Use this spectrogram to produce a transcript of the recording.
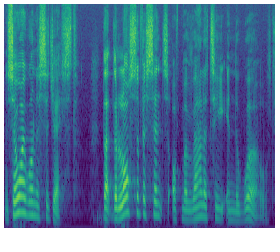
And so I want to suggest that the loss of a sense of morality in the world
